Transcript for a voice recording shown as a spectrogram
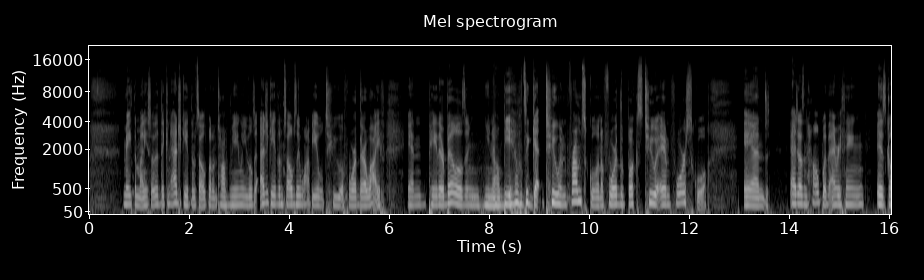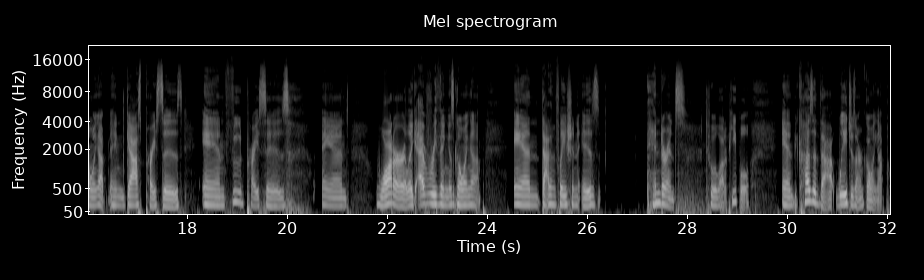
make the money so that they can educate themselves but on top of being able to educate themselves they want to be able to afford their life and pay their bills and you know be able to get to and from school and afford the books to and for school. And it doesn't help with everything is going up and gas prices and food prices and water like everything is going up and that inflation is hindrance to a lot of people. And because of that wages aren't going up.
